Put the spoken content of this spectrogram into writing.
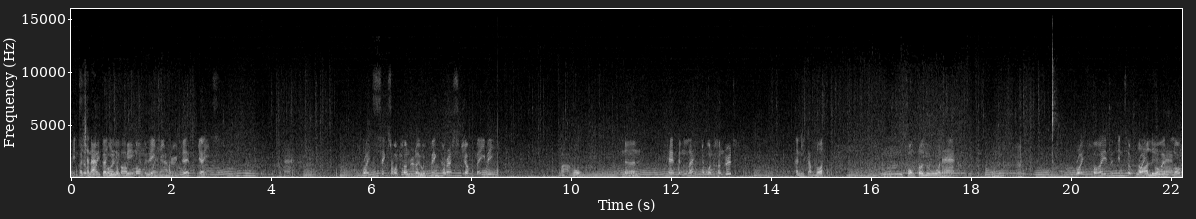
เพ Into ราะฉะนั้น right ก็อย่า five ลืม half เบรกกัน long ด้วยนะครับ80 through dip gate. อะ Right six 100 over big crest jump maybe. ขวาหกเนิน Hairpin left 100. อันนี้กลับรถอืมโค้งตัวยูนะฮะ Right 5 into Lỏ right lương 5 ha. long.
